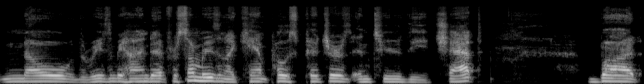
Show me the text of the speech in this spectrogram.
know the reason behind it, for some reason I can't post pictures into the chat but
